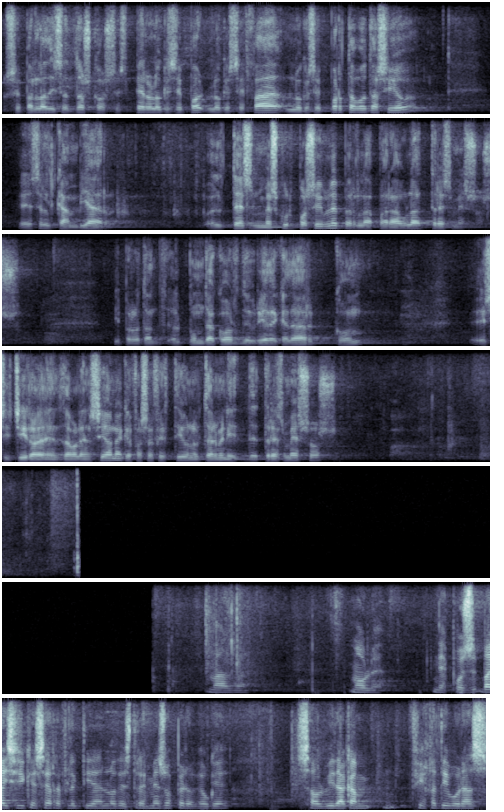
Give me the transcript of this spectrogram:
Se parla de les dues coses, però el que se, lo que se fa, el que se porta a votació és el canviar el temps més curt possible per la paraula tres mesos. I, per tant, el punt d'acord hauria de quedar com exigir a la Generalitat Valenciana que faci efectiu en el termini de tres mesos Val, val. Molt bé. Després vaig sí que se reflectia en lo dels tres mesos, però veu que s'ha oblidat, cam... fíjate i veuràs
